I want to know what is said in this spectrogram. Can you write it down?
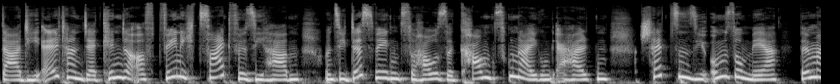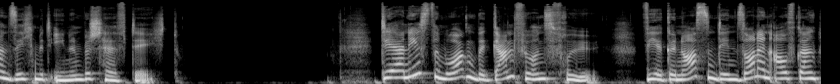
Da die Eltern der Kinder oft wenig Zeit für sie haben und sie deswegen zu Hause kaum Zuneigung erhalten, schätzen sie umso mehr, wenn man sich mit ihnen beschäftigt. Der nächste Morgen begann für uns früh. Wir genossen den Sonnenaufgang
